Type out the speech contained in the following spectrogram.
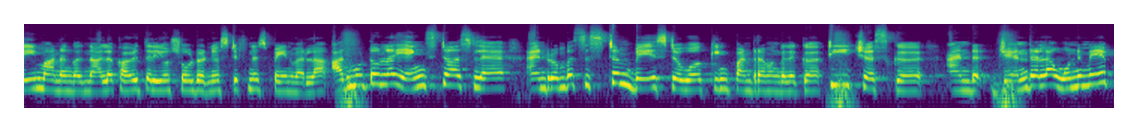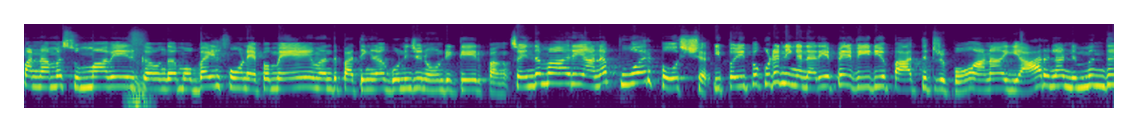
தேய்மானங்கள்னால கழுத்துலயோ ஷோல்டர்லயோ ஸ்டிஃப்னஸ் பெயின் வரலாம் அது மட்டும் இல்ல யங்ஸ்டர்ஸ்ல அண்ட் ரொம்ப சிஸ்டம் பேஸ்டு ஒர்க்கிங் பண்றவங்களுக்கு டீச்சர்ஸ்க்கு அண்ட் ஜென்ரலாக ஒன்றுமே பண்ணாமல் சும்மாவே இருக்கவங்க மொபைல் ஃபோன் எப்பவுமே வந்து பார்த்தீங்கன்னா குனிஞ்சு நோண்டிக்கிட்டே இருப்பாங்க. ஸோ இந்த மாதிரியான புவர் போஸ்டர் இப்போ இப்போ கூட நீங்கள் நிறைய பேர் வீடியோ பார்த்துட்டு இருப்போம். ஆனால் யாரெல்லாம் நிமிந்து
